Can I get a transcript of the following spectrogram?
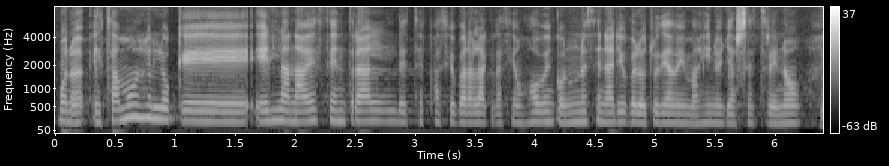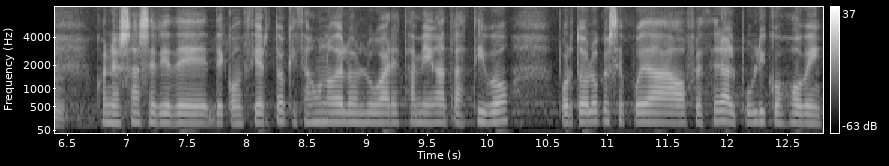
Bueno, estamos en lo que es la nave central de este espacio para la creación joven, con un escenario que el otro día me imagino ya se estrenó mm. con esa serie de, conciertos, quizás uno de los lugares también atractivos por todo lo que se pueda ofrecer al público joven.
